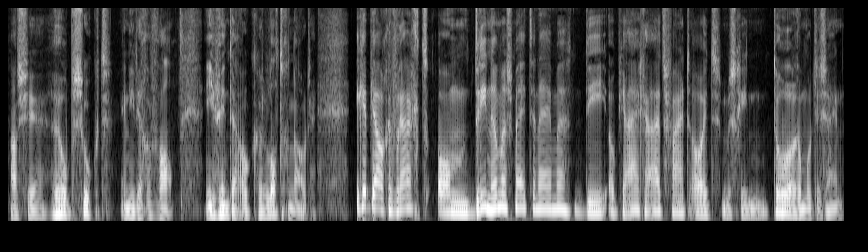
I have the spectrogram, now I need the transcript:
Als je hulp zoekt, in ieder geval. En je vindt daar ook lotgenoten. Ik heb jou gevraagd om drie nummers mee te nemen... die op je eigen uitvaart ooit misschien te horen moeten zijn.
